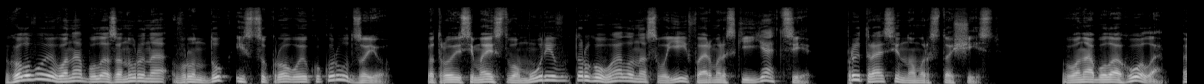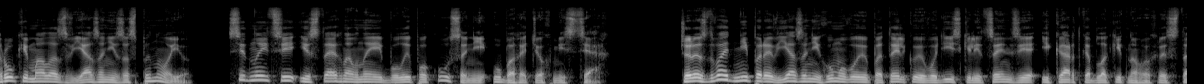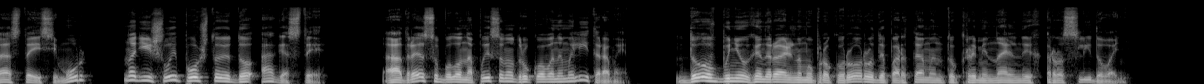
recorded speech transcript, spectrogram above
Головою вона була занурена в рундук із цукровою кукурудзою, котрою сімейство мурів торгувало на своїй фермерській ятці при трасі номер 106 Вона була гола, руки мала зв'язані за спиною, сідниці і стегна в неї були покусані у багатьох місцях. Через два дні перев'язані гумовою петелькою водійські ліцензія і картка блакитного хреста Стейсі Мур надійшли поштою до Агасти. Адресу було написано друкованими літерами довбню генеральному прокурору департаменту кримінальних розслідувань.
